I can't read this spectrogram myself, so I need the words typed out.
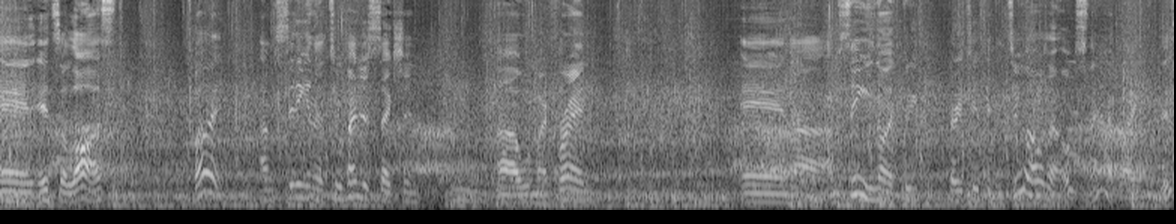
and it's a loss. But I'm sitting in the 200 section uh, with my friend, and uh, I'm seeing you know at 332, 52. I was like, oh snap! Like this,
